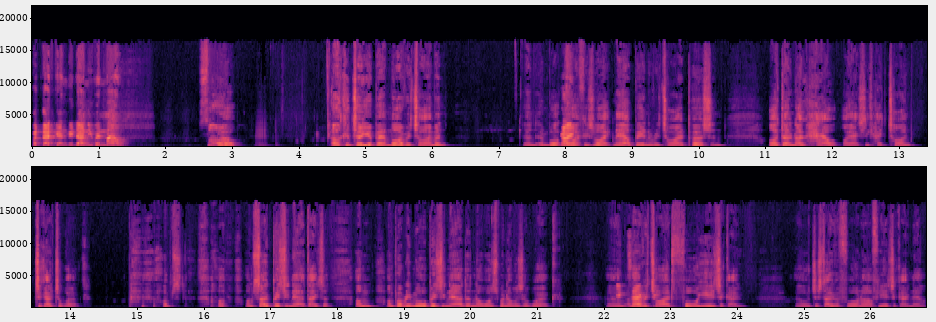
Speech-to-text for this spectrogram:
But that can be done even now. So well, I can tell you about my retirement and, and what right. life is like now being a retired person. I don't know how I actually had time to go to work. I'm I'm so busy nowadays. I'm I'm probably more busy now than I was when I was at work. Um, exactly. And I retired four years ago, or just over four and a half years ago now.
